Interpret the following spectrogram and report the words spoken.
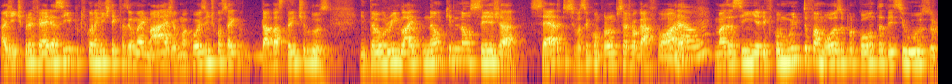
A gente prefere assim porque quando a gente tem que fazer uma imagem, alguma coisa, a gente consegue dar bastante luz. Então o ring light não que ele não seja certo, se você comprou não precisa jogar fora, não. mas assim, ele ficou muito famoso por conta desse uso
